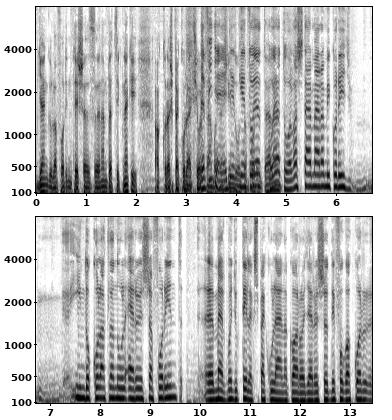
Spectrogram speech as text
gyengül a forint és ez nem tetszik neki, akkor a spekulációs De figyelj, egyébként olyat, olyat olvastál már, amikor így indokolatlanul erős a forint, mert mondjuk tényleg spekulálnak arra, hogy erősödni fog, akkor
